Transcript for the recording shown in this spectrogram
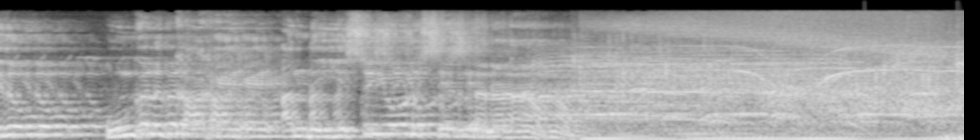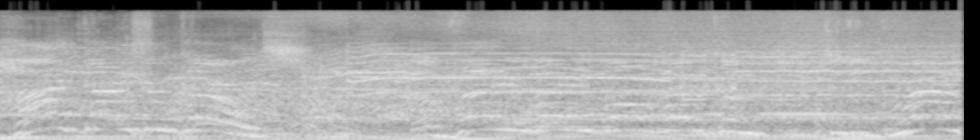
இதோ உங்களுக்காக அந்த இசையோடு சேர்ந்த நடனம் Hi guys and girls, a very very warm welcome to the Grand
